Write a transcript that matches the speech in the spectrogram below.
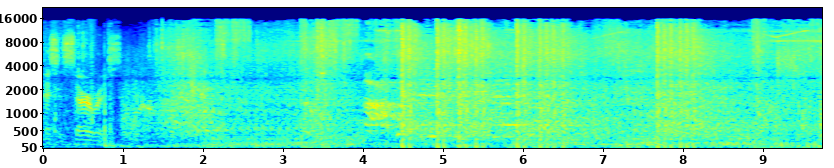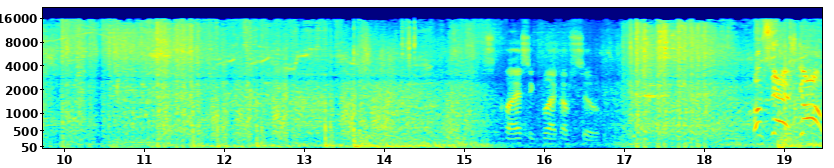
That's the servers. It's Classic Black Ops 2. Upstairs, go!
